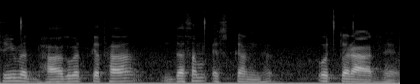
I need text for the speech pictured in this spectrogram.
श्रीमद्भागवत कथा दसम स्कंध, उत्तरार्ध।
